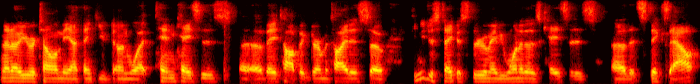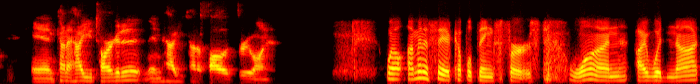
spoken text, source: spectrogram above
And I know you were telling me, I think you've done what, 10 cases uh, of atopic dermatitis. So, can you just take us through maybe one of those cases uh, that sticks out and kind of how you targeted it and how you kind of followed through on it? Well, I'm going to say a couple things first. One, I would not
